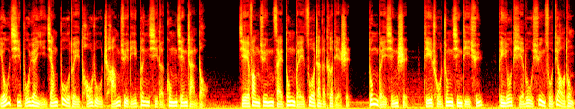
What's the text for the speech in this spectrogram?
尤其不愿意将部队投入长距离奔袭的攻坚战斗。解放军在东北作战的特点是：东北形势，敌处中心地区，并由铁路迅速调动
